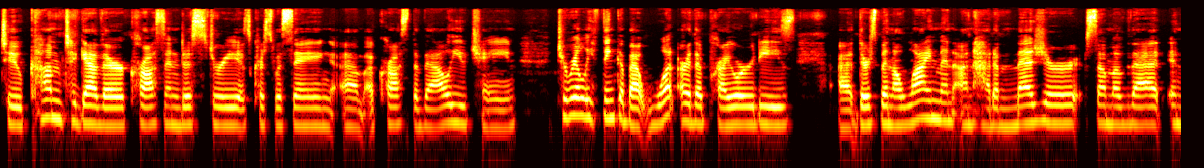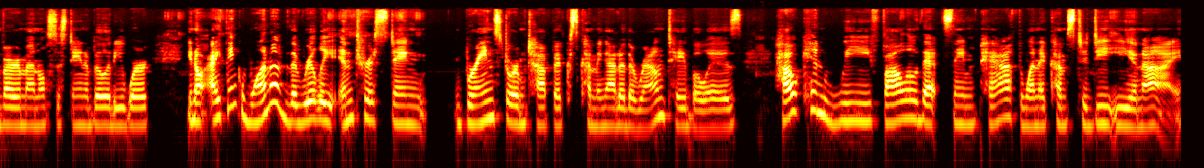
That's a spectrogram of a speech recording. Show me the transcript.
to come together cross industry as chris was saying um, across the value chain to really think about what are the priorities. Uh, there's been alignment on how to measure some of that environmental sustainability work. You know i think one of the really interesting brainstorm topics coming out of the roundtable is how can we follow that same path when it comes to DE and I?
